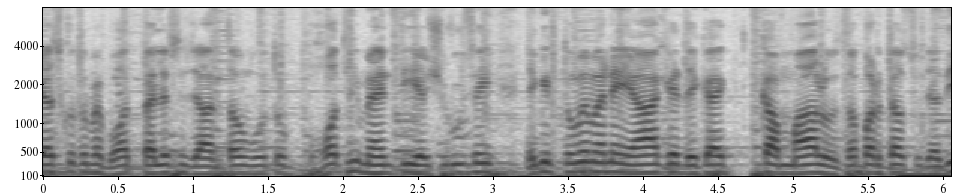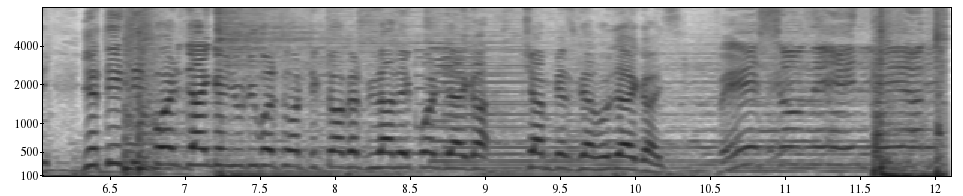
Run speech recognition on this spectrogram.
शेष को तो मैं बहुत पहले से जानता हूँ वो तो बहुत ही मेहनती है शुरू से ही। लेकिन तुम्हें मैंने यहाँ के देखा है कमाल हो ज़बरदस्त हो जाती ये तीन तीन पॉइंट जाएँगे यूट्यूबर्स और टिकटॉकर्स के साथ एक पॉइंट जाएगा। चैंपियंस के हो जाएगा इस।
